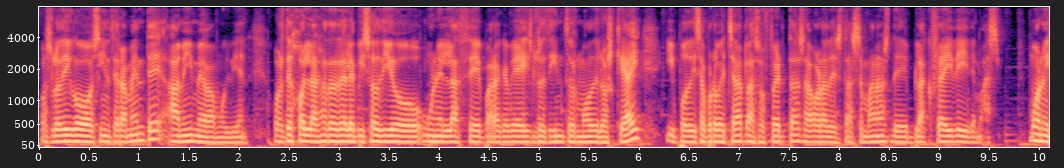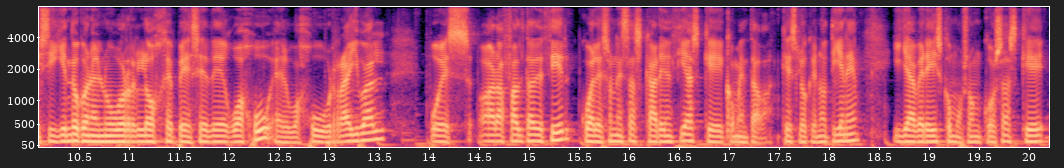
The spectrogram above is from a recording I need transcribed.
os lo digo sinceramente, a mí me va muy bien. Os dejo en las notas del episodio un enlace para que veáis los distintos modelos que hay y podéis aprovechar las ofertas ahora de estas semanas de Black Friday y demás. Bueno, y siguiendo con el nuevo reloj GPS de Wahoo, el Wahoo Rival, pues ahora falta decir cuáles son esas carencias que comentaba, qué es lo que no tiene y ya veréis cómo son cosas que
